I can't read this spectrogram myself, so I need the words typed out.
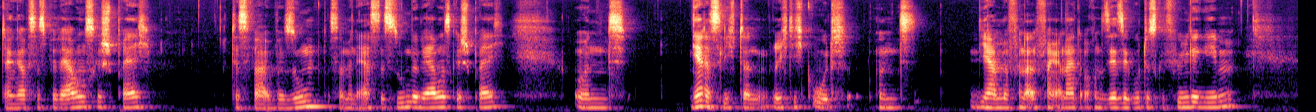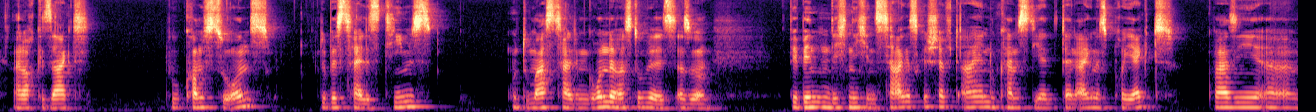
Dann gab es das Bewerbungsgespräch. Das war über Zoom, das war mein erstes Zoom-Bewerbungsgespräch. Und ja, das lief dann richtig gut. Und die haben mir von Anfang an halt auch ein sehr, sehr gutes Gefühl gegeben. Hat auch gesagt, du kommst zu uns, du bist Teil des Teams und du machst halt im Grunde, was du willst. Also wir binden dich nicht ins Tagesgeschäft ein, du kannst dir dein eigenes Projekt quasi äh,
